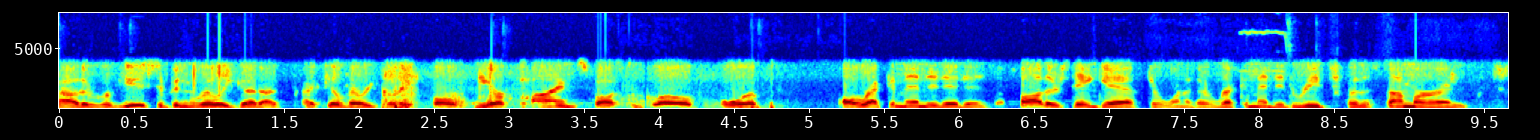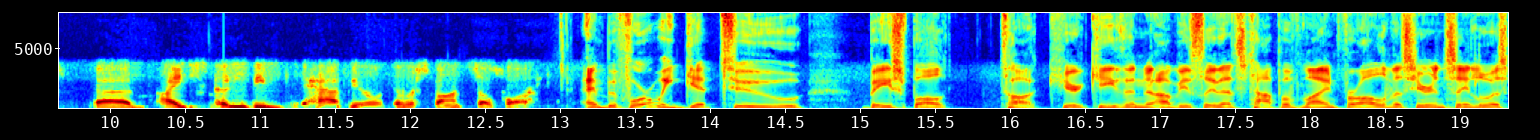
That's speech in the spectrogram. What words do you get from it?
uh, the reviews have been really good. I, I feel very grateful. New York Times, Boston Globe, Forbes, all recommended it as a Father's Day gift or one of their recommended reads for the summer, and uh, I just couldn't be happier with the response so far. And before we get to baseball talk here, Keith, and obviously that's top of mind for all of us here in St. Louis.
